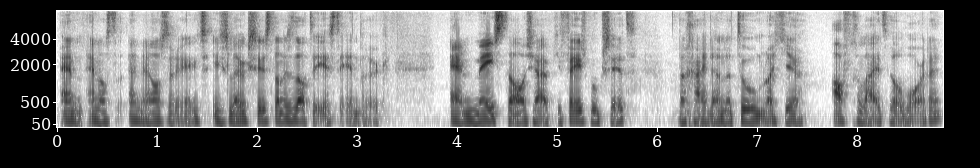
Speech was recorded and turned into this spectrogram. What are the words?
En, en, als, en als er iets, iets leuks is, dan is dat de eerste indruk. En meestal als jij op je Facebook zit, dan ga je daar naartoe omdat je afgeleid wil worden.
